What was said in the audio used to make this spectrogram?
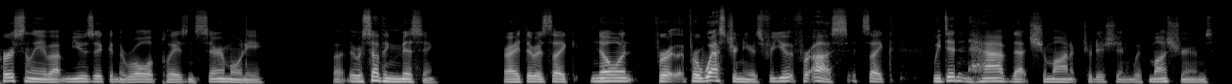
personally about music and the role it plays in ceremony, uh, there was something missing, right? There was like no one for for Western ears, for you, for us. It's like we didn't have that shamanic tradition with mushrooms,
